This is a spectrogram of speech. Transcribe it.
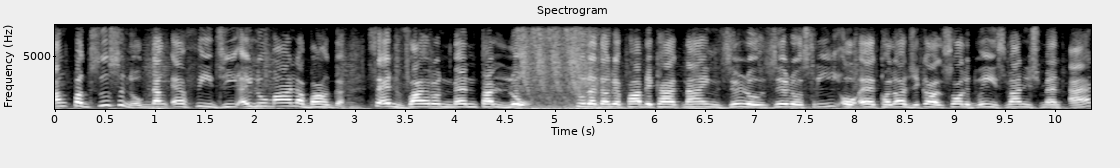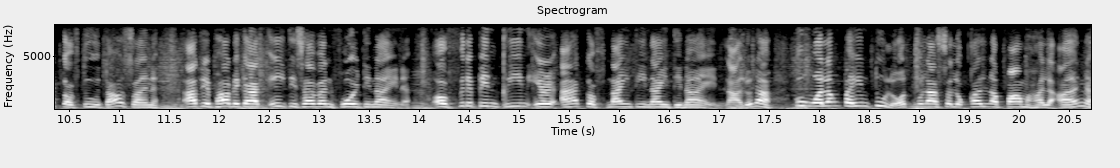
ang pagsusunog ng FEG ay lumalabag sa environmental law tulad ng Republic Act 9003 o Ecological Solid Waste Management Act of 2000 at Republic Act 8749 o Philippine Clean Air Act of 1999, lalo na kung walang pahintulot mula sa lokal na pamahalaan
